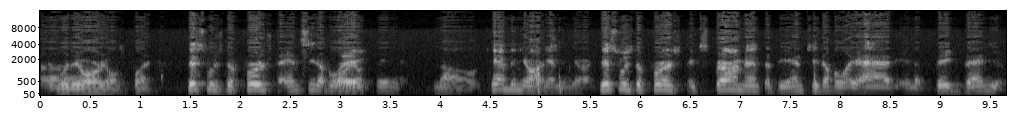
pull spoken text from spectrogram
uh, where the Orioles play. This was the first NCAA. No, Camden Yards. Camden Yards. This was the first experiment that the NCAA had in a big venue.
